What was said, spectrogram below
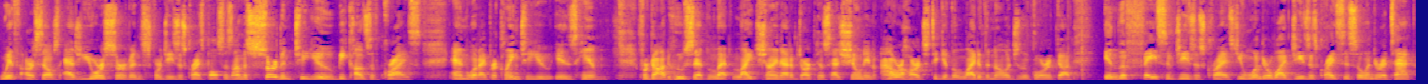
with ourselves as your servants for Jesus Christ. Paul says, I'm a servant to you because of Christ and what I proclaim to you is Him. For God, who said, Let light shine out of darkness, has shown in our hearts to give the light of the knowledge of the glory of God in the face of Jesus Christ. You wonder why Jesus Christ is so under attack?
